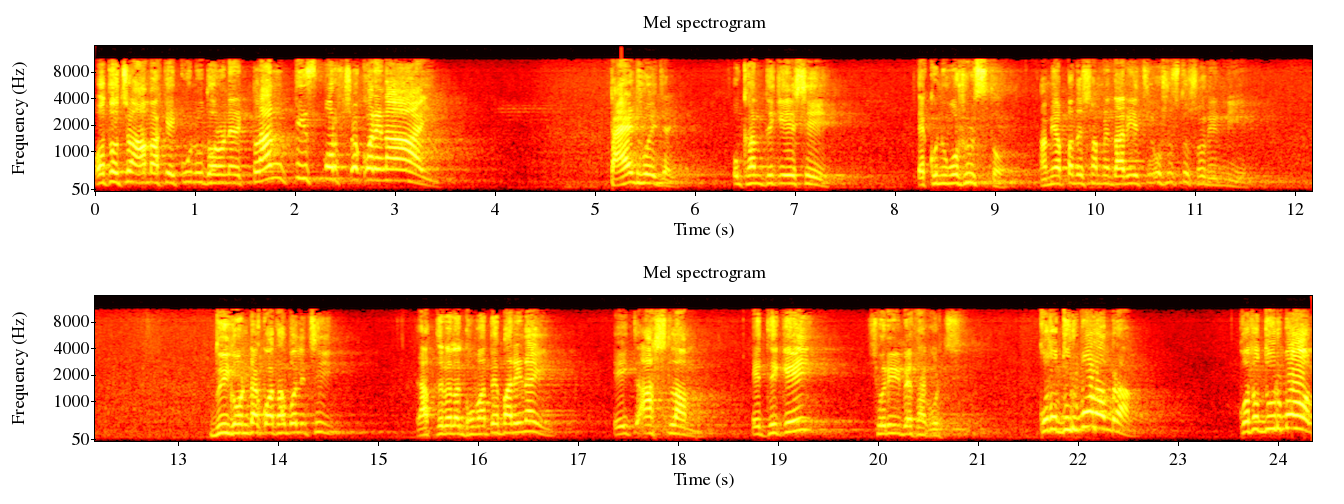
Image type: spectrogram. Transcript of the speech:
অথচ আমাকে কোনো ধরনের ক্লান্তি স্পর্শ করে নাই। টায়ার্ড হয়ে যায় ওখান থেকে এসে এখনই অসুস্থ। আমি আপনাদের সামনে দাঁড়িয়েছি অসুস্থ শরীর নিয়ে। দুই ঘণ্টা কথা বলেছি, রাত্রেবেলা ঘুমাতে পারি নাই, এই আসলাম, এ থেকেই শরীর ব্যথা করছে। কত দুর্বল আমরা, কত দুর্বল।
